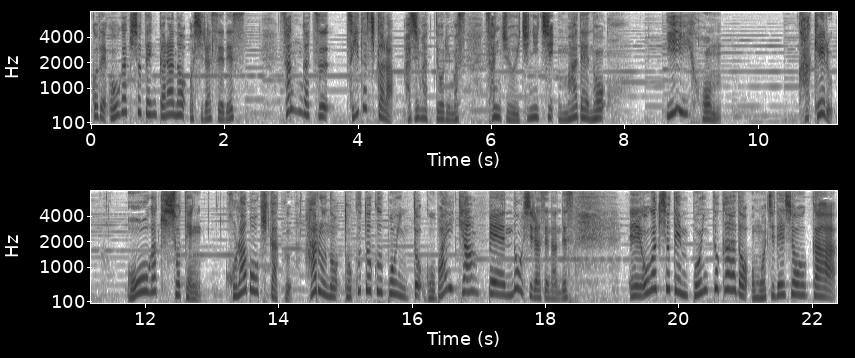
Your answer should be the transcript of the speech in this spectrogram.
ここで大垣書店からのお知らせです。3月1日から始まっております。31日までのいい本かける大垣書店コラボ企画春の特特ポイント5倍キャンペーンのお知らせなんです。えー大垣書店ポイントカードお持ちでしょうか？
